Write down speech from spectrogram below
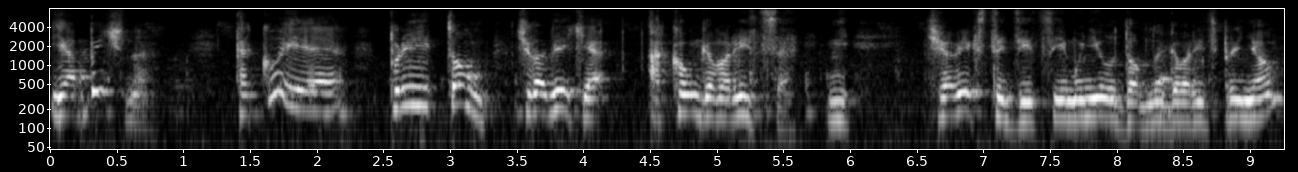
и обычно такое при том человеке, о ком говорится, человек стыдится, ему неудобно говорить при нем,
